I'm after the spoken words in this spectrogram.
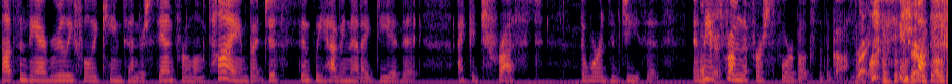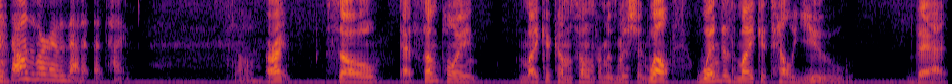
not something I really fully came to understand for a long time, but just simply having that idea that I could trust the words of Jesus, at Okay. least from the first four books of the gospel. Right. Sure. Okay. That was where I was at at that time. So, All right. So at some point, Micah comes home from his mission. Well, when does Micah tell you that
